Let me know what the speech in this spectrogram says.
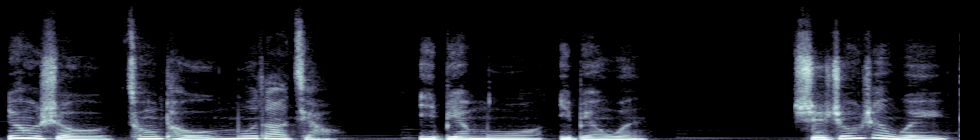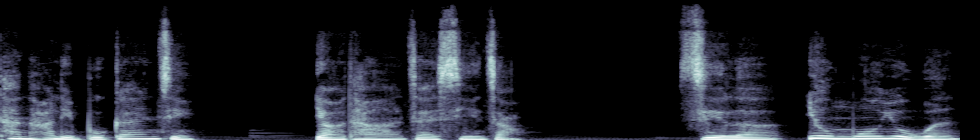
用手从头摸到脚，一边摸一边闻，始终认为他哪里不干净，要他再洗澡。洗了又摸又闻，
